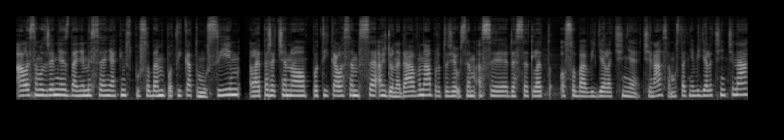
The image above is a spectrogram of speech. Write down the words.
ale samozřejmě s daněmi se nějakým způsobem potýkat musím. Lépe řečeno, potýkala jsem se až do nedávna, protože už jsem asi deset let osoba výdělečně činná, samostatně výdělečně činná,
